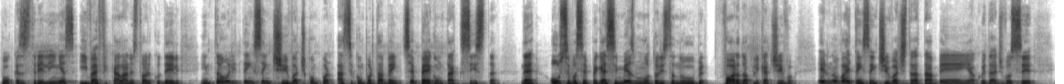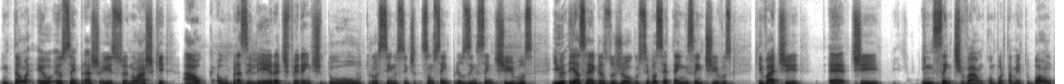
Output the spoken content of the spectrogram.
poucas estrelinhas e vai ficar lá no histórico dele. Então ele tem incentivo a, a se comportar bem. Você pega um taxista, né? Ou se você pegar esse mesmo motorista no Uber fora do aplicativo, ele não vai ter incentivo a te tratar bem, a cuidar de você. Então, eu, eu sempre acho isso. Eu não acho que ah, o, o brasileiro é diferente do outro, assim, no sentido. São sempre os incentivos e, e as regras do jogo. Se você tem incentivos que vai te, é, te incentivar um comportamento bom,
